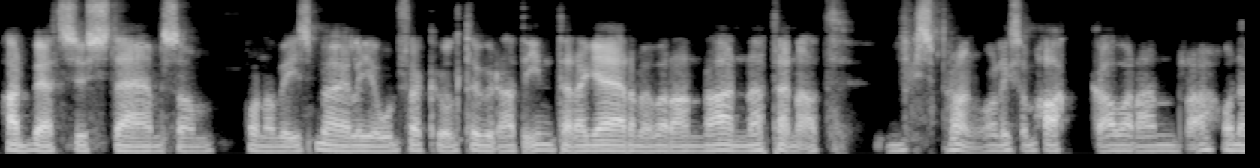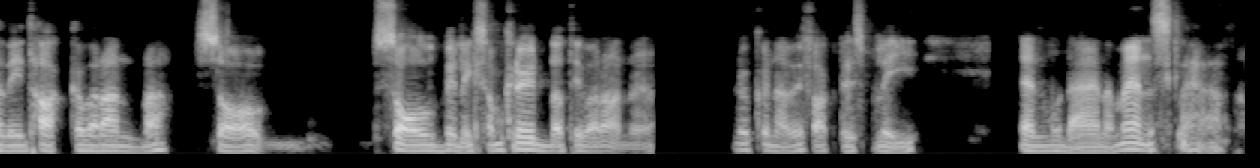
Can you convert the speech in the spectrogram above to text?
hade vi ett system som på något vis möjliggjorde för kulturen att interagera med varandra annat än att sprang och liksom hackade varandra. Och när vi inte hackade varandra så sålde vi liksom krydda till varandra. Nu kunde vi faktiskt bli den moderna mänskligheten.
